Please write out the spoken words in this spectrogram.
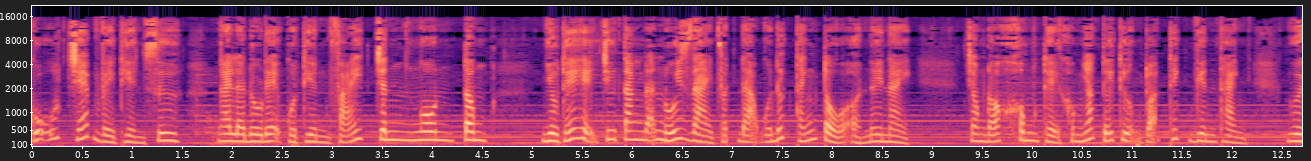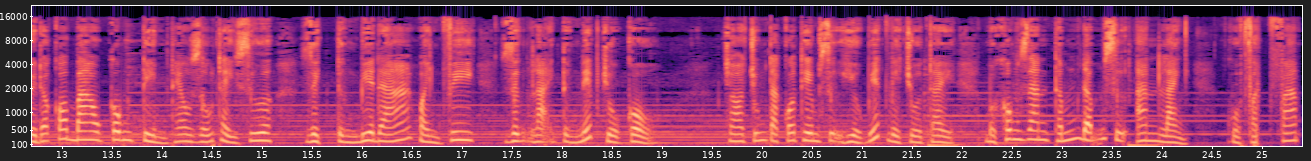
cũ chép về thiền sư, ngài là đồ đệ của thiền phái chân ngôn tông. Nhiều thế hệ chư tăng đã nối dài Phật đạo của Đức Thánh Tổ ở nơi này. Trong đó không thể không nhắc tới Thượng tọa Thích Viên Thành, người đã có bao công tìm theo dấu thầy xưa, dịch từng bia đá, hoành phi, dựng lại từng nếp chùa cổ. Cho chúng ta có thêm sự hiểu biết về chùa thầy, một không gian thấm đẫm sự an lành của Phật Pháp.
